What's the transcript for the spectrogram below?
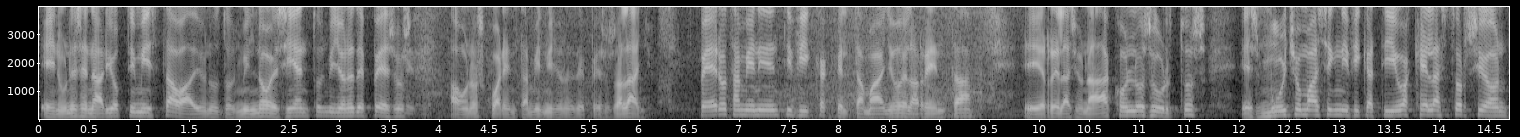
en un escenario optimista va de unos 2.900 millones de pesos a unos 40.000 millones de pesos al año. Pero también identifica que el tamaño de la renta eh, relacionada con los hurtos es mucho más significativa que la extorsión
